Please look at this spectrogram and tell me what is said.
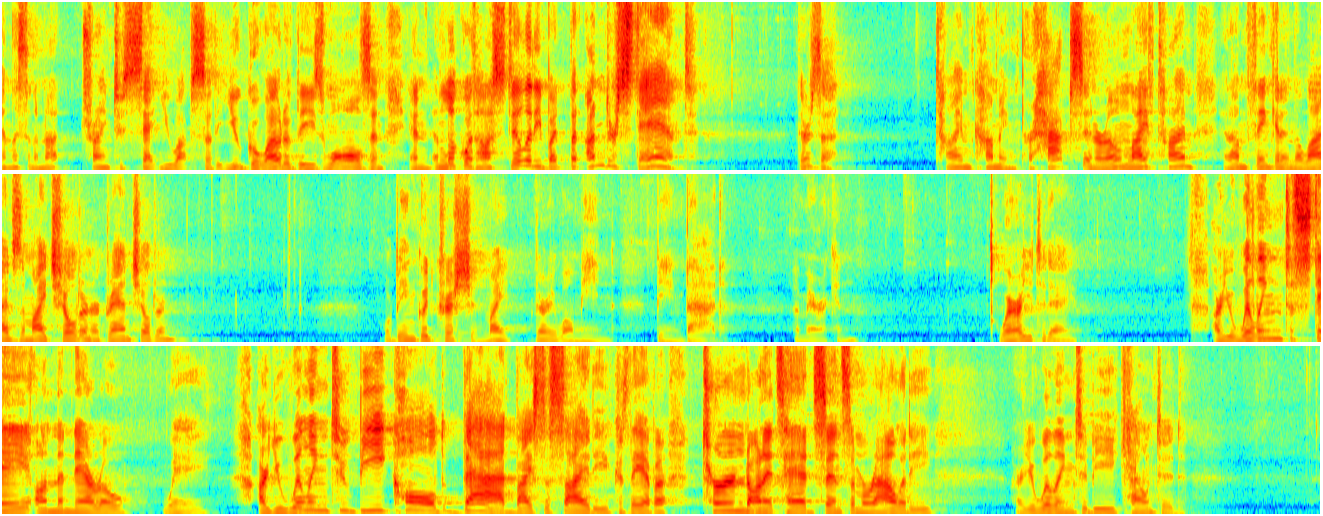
And listen, I'm not trying to set you up so that you go out of these walls and, and, and look with hostility, but, but understand there's a time coming, perhaps in our own lifetime, and I'm thinking in the lives of my children or grandchildren, where being good Christian might very well mean being bad American. Where are you today? Are you willing to stay on the narrow way? Are you willing to be called bad by society because they have a turned on its head sense of morality? Are you willing to be counted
